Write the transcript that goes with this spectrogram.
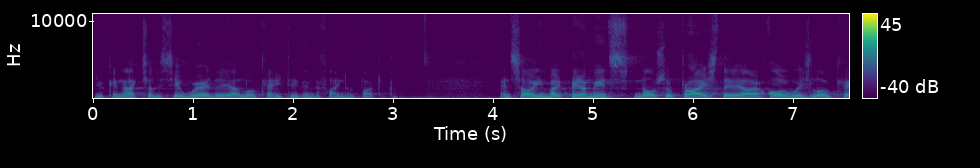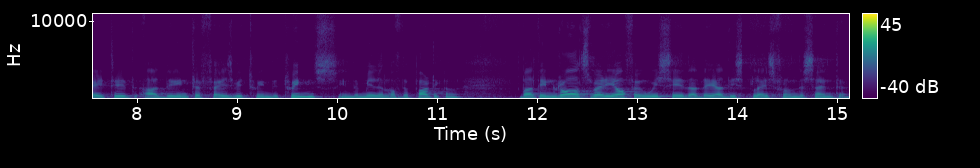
you can actually see where they are located in the final particle. And so in bipyramids, no surprise, they are always located at the interface between the twins, in the middle of the particle. But in rods, very often we see that they are displaced from the center.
